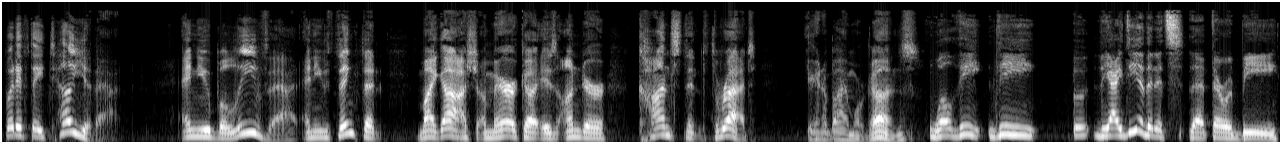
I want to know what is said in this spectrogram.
But if they tell you that and you believe that and you think that, my gosh, America is under constant threat, you're going to buy more guns. Well, the the uh, the idea that it's that there would be,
